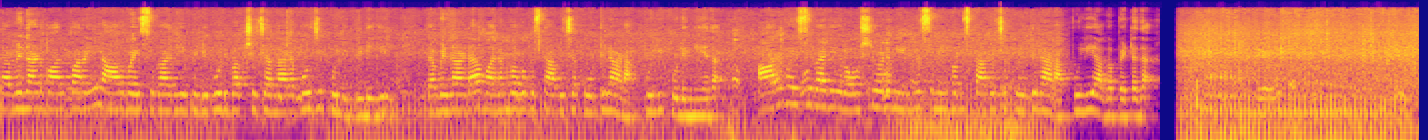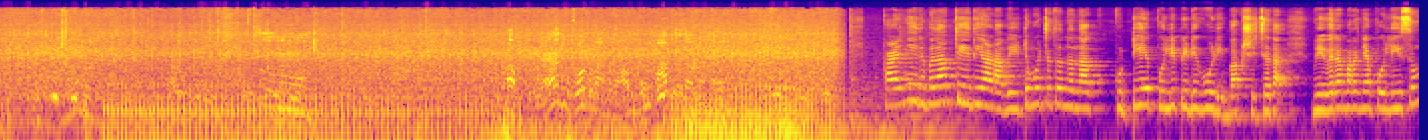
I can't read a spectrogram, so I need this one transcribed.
Tamil Nadu വാൽപ്പാറയിൽ ആറു വയസ്സുകാരിയെ പിടികൂടി ഭക്ഷിച്ച നരഭോജി പുലി പിടിയിൽ. തമിഴ്നാട് വനം വകുപ്പ് സ്ഥാപിച്ച കൂട്ടിലാണ് പുലി കുടുങ്ങിയത്. ആറു വയസ്സുകാരി റോഷയുടെ വീടിന് സമീപം സ്ഥാപിച്ച കൂട്ടിലാണ് പുലി അകപ്പെട്ടത്. കഴിഞ്ഞ ഇരുപതാം തീയതിയാണ് വീട്ടുമുറ്റത്ത് നിന്ന് കുട്ടിയെ പുലി പിടികൂടി ഭക്ഷിച്ചത്. വിവരമറിഞ്ഞ പോലീസും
